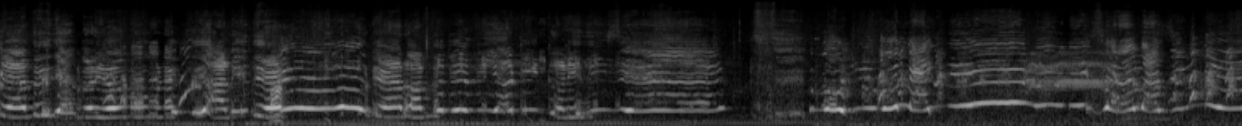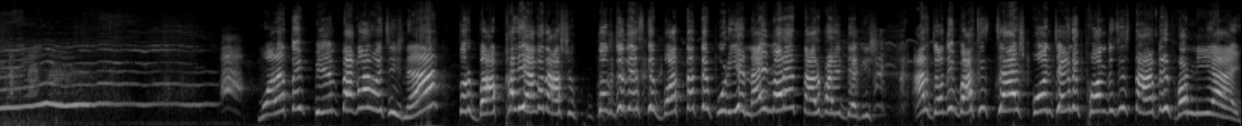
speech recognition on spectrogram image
পে তুই জান করিও মুনে তুই আনি দে? নের অন্তে বিয়া ঠিক করে দিছে। মরা তুই প্রেম পাগলা হয়েছিস না? তোর বাপ খালি আগত আসুক। তোকে যদি আজকে বত্তাতে পুড়িয়ে নাই মারে তারপরে দেখিস। আর যদি বাঁচিস চাস কোন জায়গায় ফোন দিছিস তাড়াতাড়ি ফোন নিয়ে আয়।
